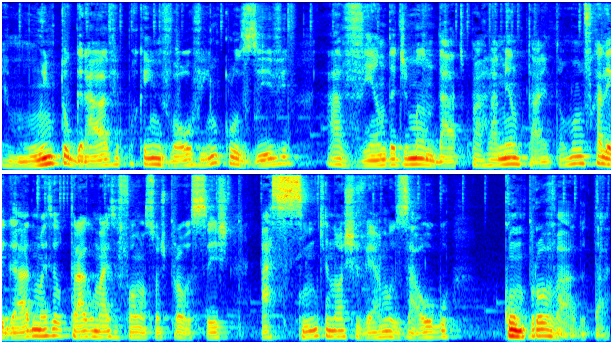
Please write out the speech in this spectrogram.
é muito grave porque envolve inclusive a venda de mandato parlamentar. Então vamos ficar ligados, mas eu trago mais informações para vocês assim que nós tivermos algo comprovado, tá?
